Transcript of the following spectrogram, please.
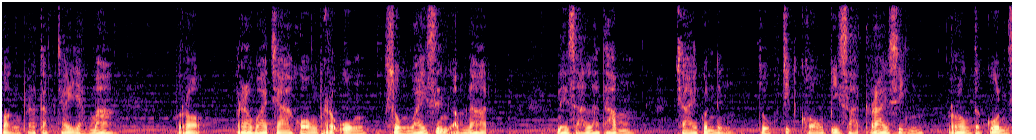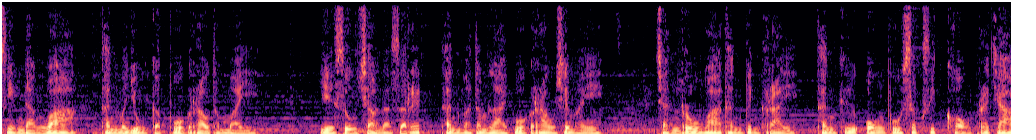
ฟังประทับใจอย่างมาก เพราะพระวาจาของพระองค์ทรงไว้ซึ่งอำนาจ ในสารธรรม ชายคนหนึ่งถูกจิตของปีศาจร้ายสิงร้องตะโกนเสียงดังว่าท่านมายุ่งกับพวกเราทำไม เยซูชาวนาซาเรตท่านมาทำลายพวกเราใช่ไหม ฉันรู้ว่าท่านเป็นใคร ท่านคือองค์ผู้ศักดิ์สิทธิ์ของพระเจ้า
